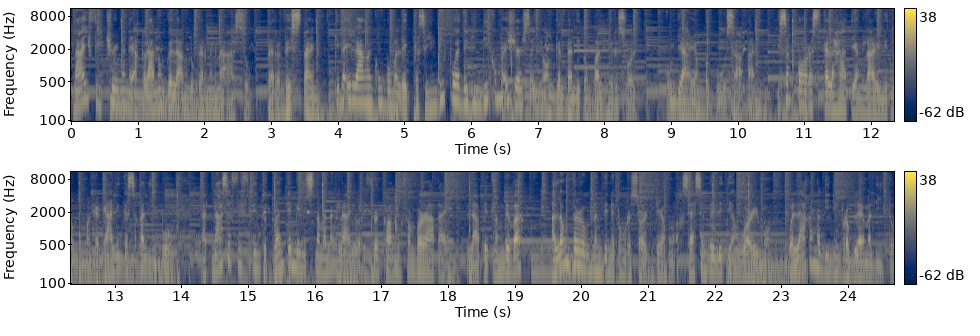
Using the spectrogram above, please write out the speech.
Nai-feature na ni Aklanong Gala ang lugar ng Naasug. Pero this time, kinailangan kong bumalik kasi hindi pwedeng hindi ko ma-share sa inyo ang ganda nitong Palhi Resort. Kung biyahe ang pag-uusapan, isang oras kalahati ang layo nito kung magagaling ka sa Kalibo at nasa 15 to 20 minutes naman ang layo if you're coming from Boracay. Lapit lang 'di ba? Along the road lang din itong resort kaya kung accessibility ang worry mo, wala kang magiging problema dito.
